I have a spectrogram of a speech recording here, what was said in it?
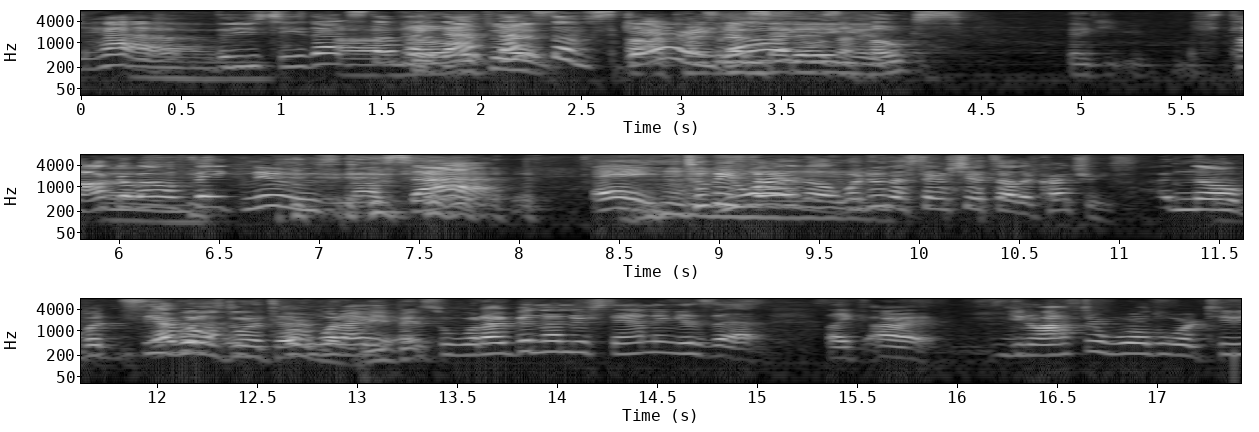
Yeah. Um, Did you see that uh, stuff? no, like that. that's what That I- stuff's Our scary, president dog. said it was a hoax. Thank you. Talk Um, about fake news. Now that. Hey, To be fair though, we're doing the same shit to other countries. No, but see, Everyone's what, doing it to but what I everybody. Been- so what I've been understanding is that like all right, you know, after World War II,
